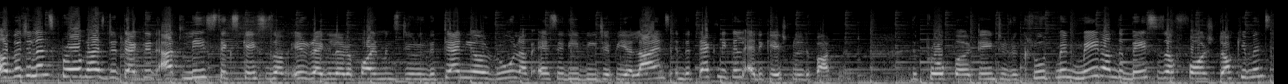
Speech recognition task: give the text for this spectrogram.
A vigilance probe has detected at least six cases of irregular appointments during the 10-year rule of SAD-BJP alliance in the Technical Educational Department. The probe pertained to recruitment made on the basis of forged documents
